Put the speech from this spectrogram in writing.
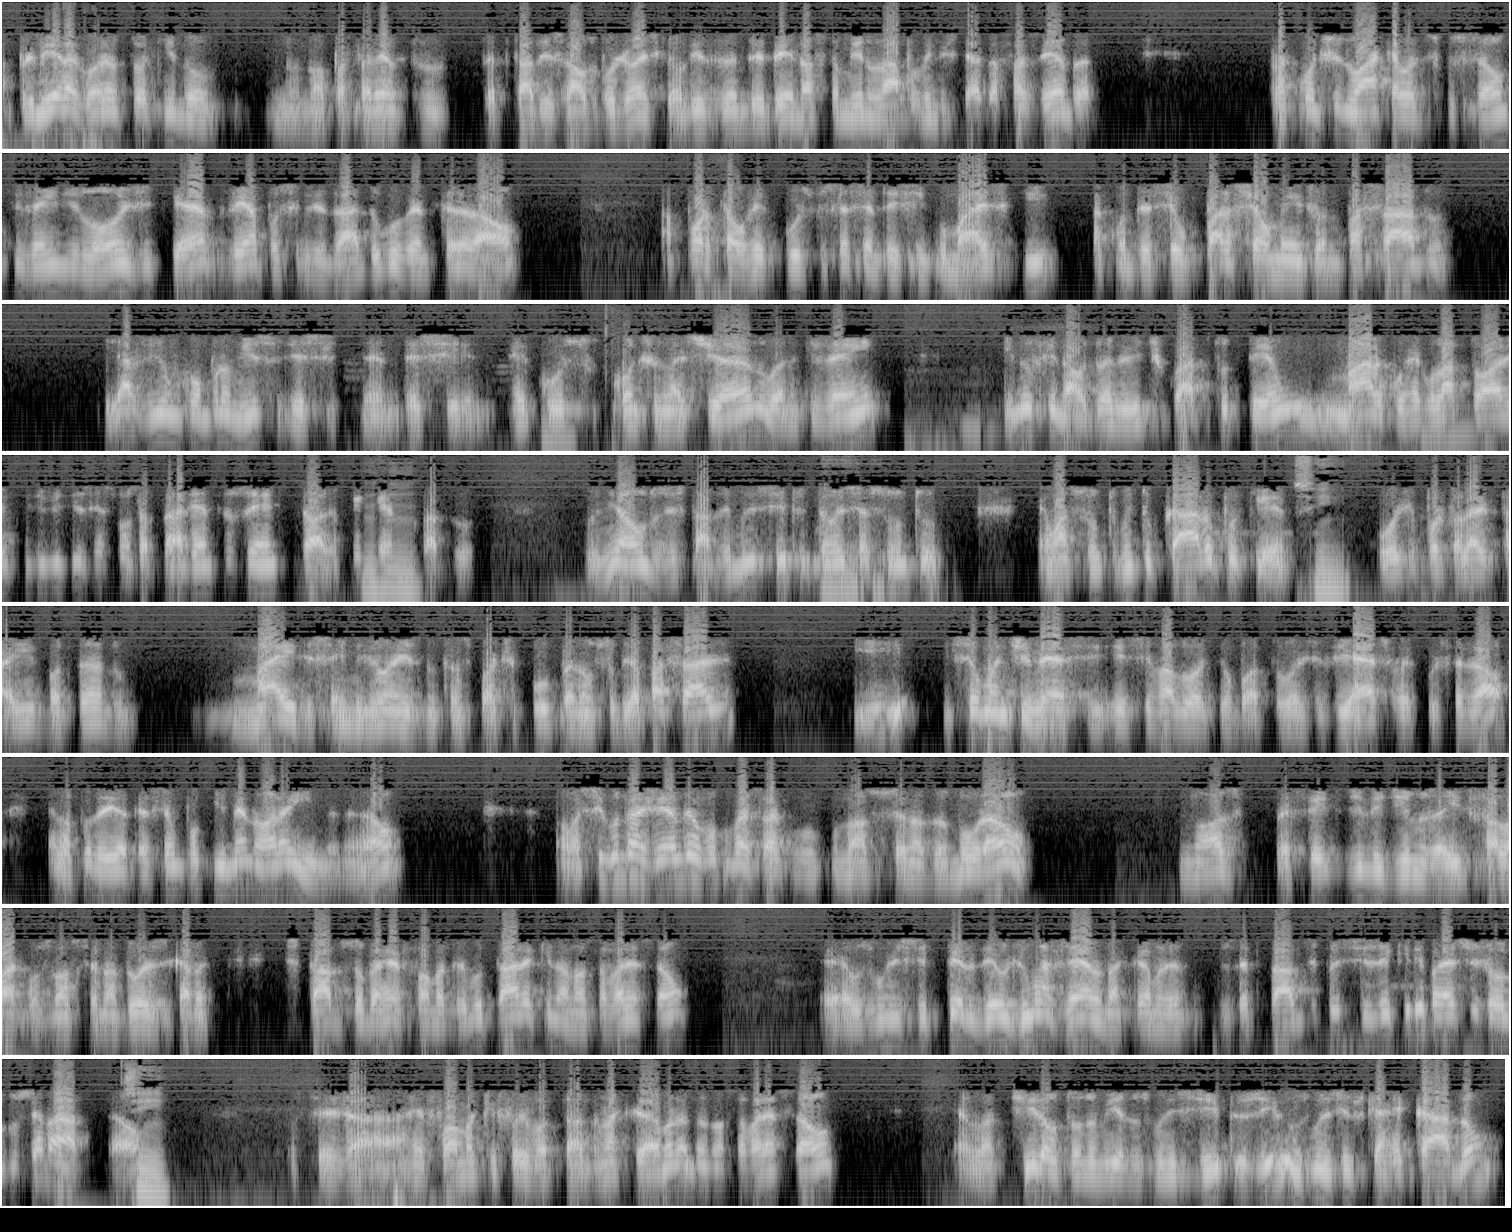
A primeira, agora eu estou aqui no, no, no apartamento deputado Isnaldo Bulhões, que é o líder do MDB, e nós estamos indo lá para o Ministério da Fazenda para continuar aquela discussão que vem de longe, que é ver a possibilidade do governo federal aportar o recurso para 65 mais que aconteceu parcialmente ano passado e havia um compromisso desse, desse recurso continuar este ano, o ano que vem, e no final de 2024 tu ter um marco regulatório que dividisse responsabilidade entre os entes. Olha, o que, uhum. que é uhum. do União, dos estados e municípios. Então uhum. esse assunto é um assunto muito caro porque Sim. hoje Porto Alegre está aí botando mais de 100 milhões no transporte público para não subir a passagem e, e se eu mantivesse esse valor que eu boto hoje, viesse o recurso federal, ela poderia até ser um pouquinho menor ainda, não? Então, a segunda agenda eu vou conversar com, com o nosso senador Mourão. Nós, prefeitos, dividimos aí de falar com os nossos senadores de cada estado sobre a reforma tributária, que na nossa avaliação é, os municípios perdeu de 1 a 0 na Câmara dos Deputados e precisa equilibrar esse jogo no Senado. Então, Sim. Ou seja, a reforma que foi votada na Câmara, na nossa avaliação, ela tira a autonomia dos municípios e os municípios que arrecadam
